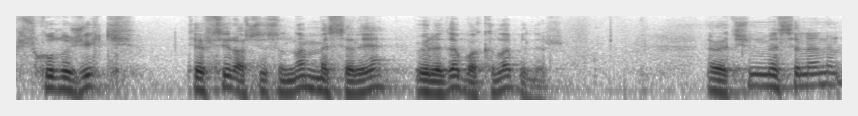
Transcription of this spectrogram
Psikolojik tefsir açısından meseleye öyle de bakılabilir. Evet şimdi meselenin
